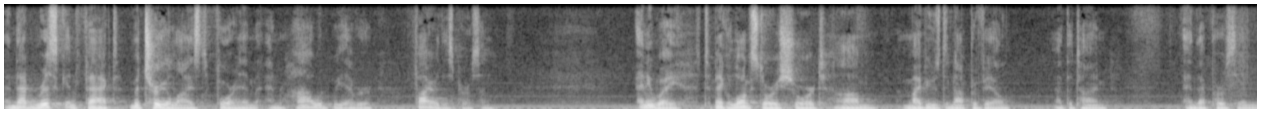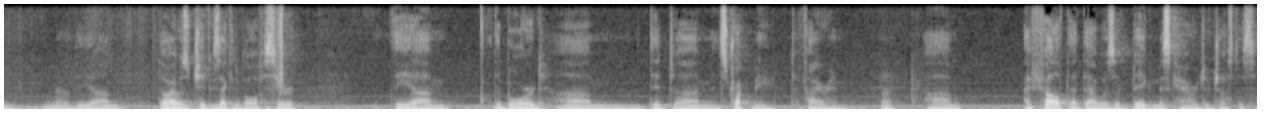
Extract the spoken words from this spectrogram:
And that risk, in fact, materialized for him. And how would we ever fire this person? Anyway, to make a long story short, um, my views did not prevail at the time. And that person, you know, the, um, though I was chief executive officer, the, um, the board um, did um, instruct me to fire him. Um, I felt that that was a big miscarriage of justice.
